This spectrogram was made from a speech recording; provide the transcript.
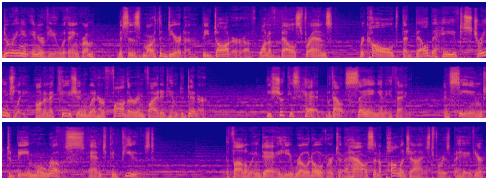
During an interview with Ingram, Mrs. Martha Dearden, the daughter of one of Bell's friends, recalled that Bell behaved strangely on an occasion when her father invited him to dinner. He shook his head without saying anything and seemed to be morose and confused. The following day he rode over to the house and apologized for his behavior,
